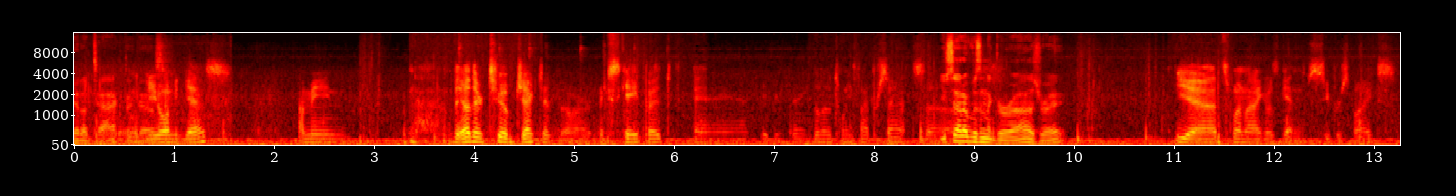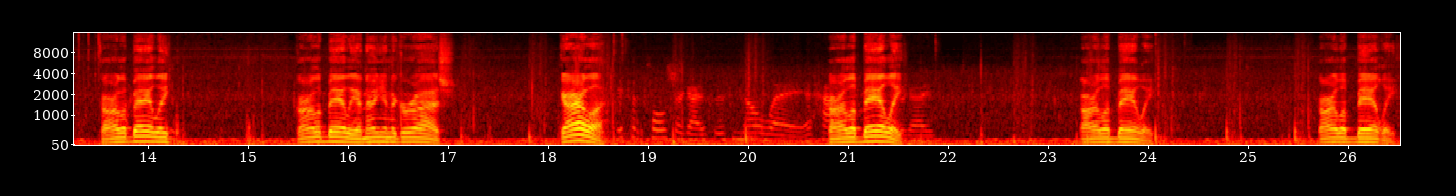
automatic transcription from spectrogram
get attacked. I Do you want to guess? I mean, the other two objectives are escape it and get your thing below 25%. So You said it was in the garage, right? Yeah, that's when I was getting super spikes. Carla Bailey. Carla Bailey, I know you're in the garage. Carla. It's a poltergeist. There's no way. Carla Bailey. Carla Bailey. Carla Bailey.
